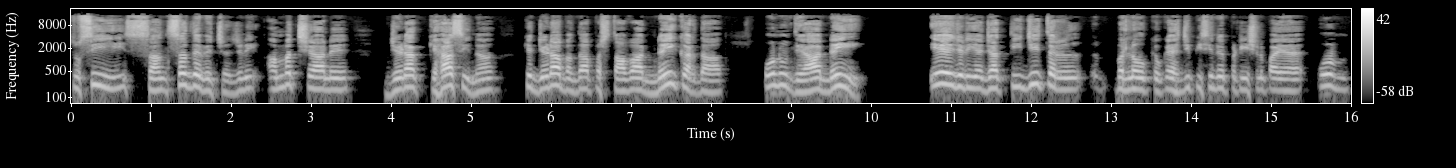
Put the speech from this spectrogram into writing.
ਤੁਸੀਂ ਸੰਸਦ ਦੇ ਵਿੱਚ ਜਿਹੜੀ ਅਮਿਤ ਸ਼ਾਹ ਨੇ ਜਿਹੜਾ ਕਿਹਾ ਸੀ ਨਾ ਕਿ ਜਿਹੜਾ ਬੰਦਾ ਪਛਤਾਵਾ ਨਹੀਂ ਕਰਦਾ, ਉਹਨੂੰ ਦਿਆ ਨਹੀਂ। ਇਹ ਜਿਹੜੀ ਹੈ, ਜਾਂ ਤੀਜੀ ਧਿਰ ਵੱਲੋਂ, ਕਿਉਂਕਿ ਐਸਜੀਪੀਸੀ ਨੇ ਪਟੀਸ਼ਨ ਪਾਇਆ, ਉਹ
